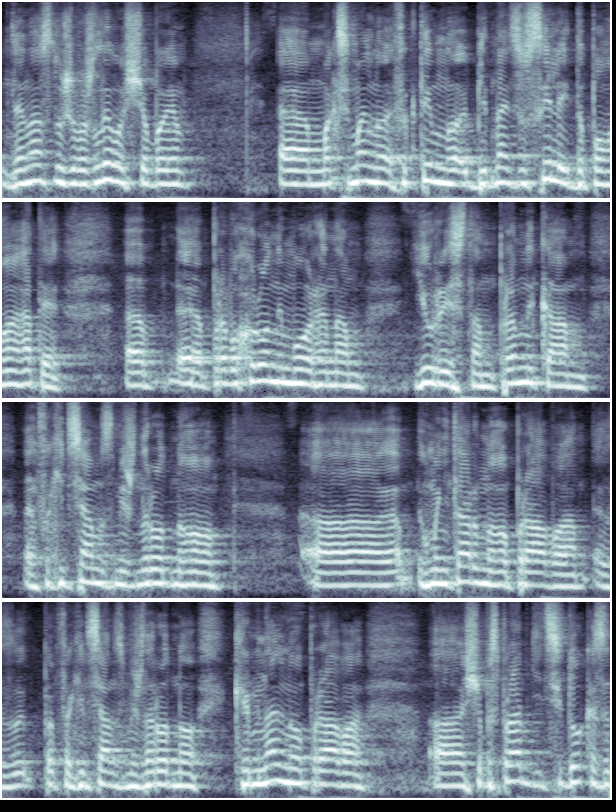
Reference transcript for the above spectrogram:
для нас дуже важливо, щоб е, максимально ефективно об'єднати зусилля і допомагати е, правоохоронним органам, юристам, правникам, фахівцям з міжнародного гуманітарного права, фахівцям з міжнародного кримінального права. Щоб справді ці докази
